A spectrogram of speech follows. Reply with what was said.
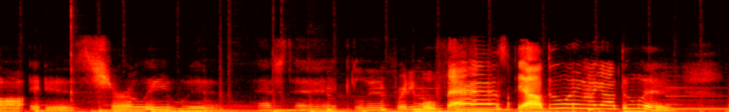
y'all? It is Shirley with hashtag live pretty move fast. How y'all doing? How y'all doing?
